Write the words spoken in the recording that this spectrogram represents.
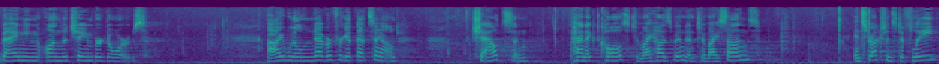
banging on the chamber doors. I will never forget that sound. Shouts and panicked calls to my husband and to my sons, instructions to flee,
